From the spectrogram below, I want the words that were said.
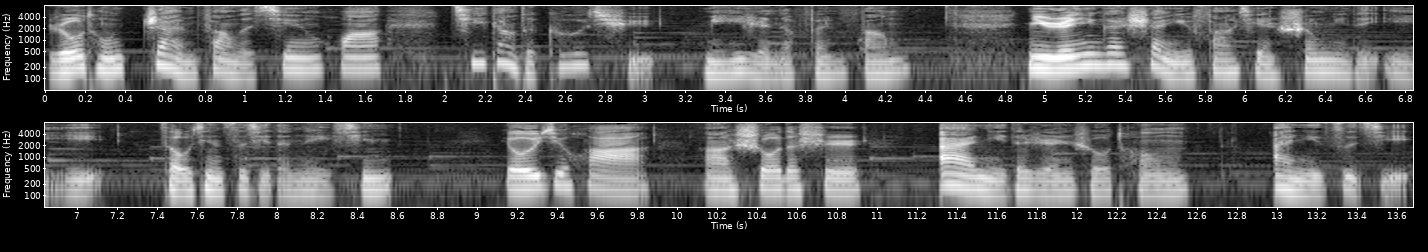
如同绽放的鲜花、激荡的歌曲、迷人的芬芳。女人应该善于发现生命的意义，走进自己的内心。有一句话啊，说的是：“爱你的人如同爱你自己。”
